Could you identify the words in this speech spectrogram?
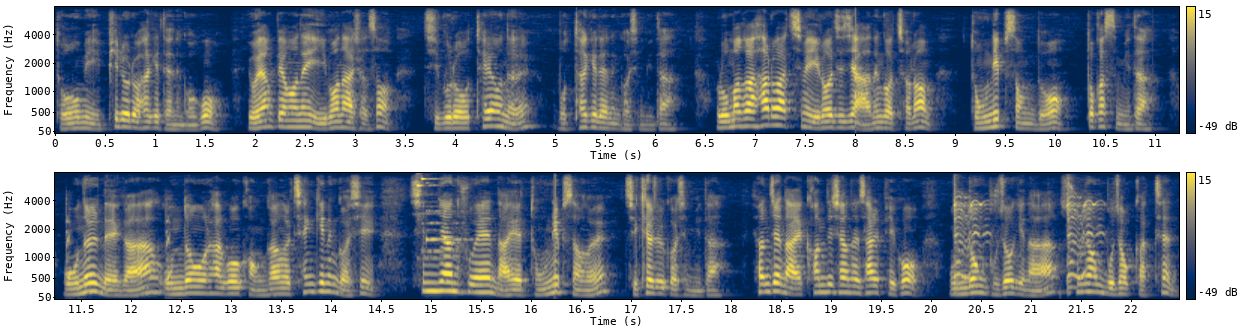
도움이 필요로 하게 되는 거고 요양병원에 입원하셔서 집으로 퇴원을 못하게 되는 것입니다. 로마가 하루아침에 이루어지지 않은 것처럼 독립성도 똑같습니다. 오늘 내가 운동을 하고 건강을 챙기는 것이 10년 후에 나의 독립성을 지켜줄 것입니다. 현재 나의 컨디션을 살피고 운동 부족이나 수면 부족 같은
